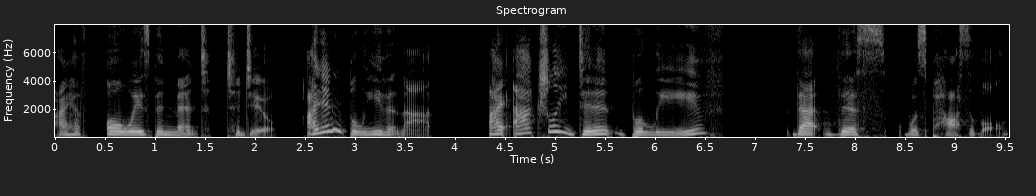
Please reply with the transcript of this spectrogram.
I have always been meant to do. I didn't believe in that. I actually didn't believe that this was possible,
